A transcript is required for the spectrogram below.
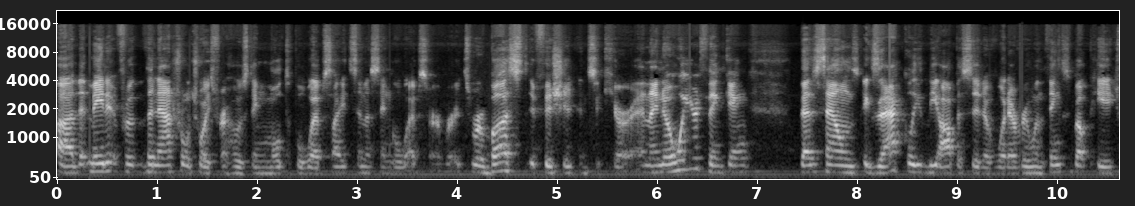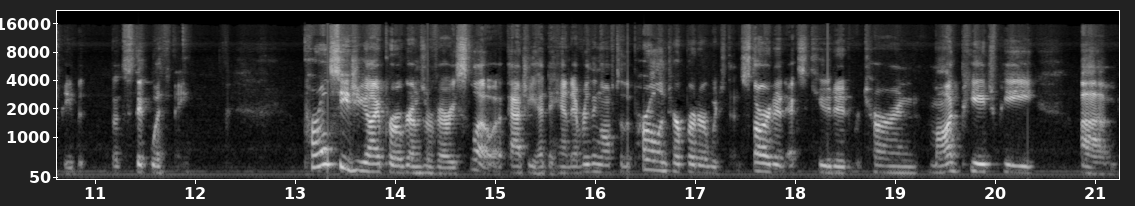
uh, that made it for the natural choice for hosting multiple websites in a single web server. It's robust, efficient, and secure. And I know what you're thinking. That sounds exactly the opposite of what everyone thinks about PHP, but, but stick with me. Perl CGI programs were very slow. Apache had to hand everything off to the Perl interpreter, which then started, executed, returned. Mod PHP, um,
